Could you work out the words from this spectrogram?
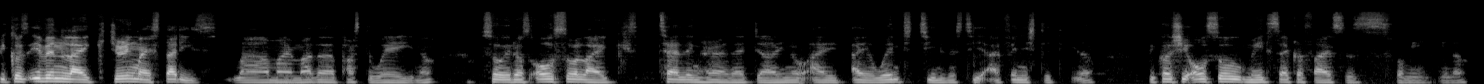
because even like during my studies, my my mother passed away, you know, so it was also like telling her that uh, you know I I went to university, I finished it, you know, because she also made sacrifices for me, you know,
